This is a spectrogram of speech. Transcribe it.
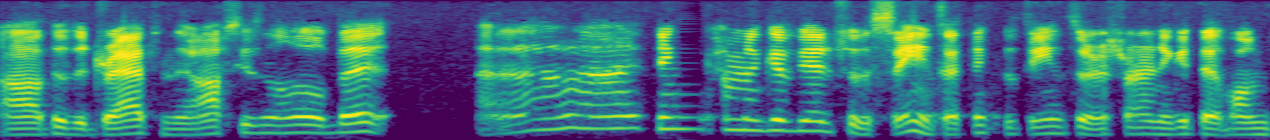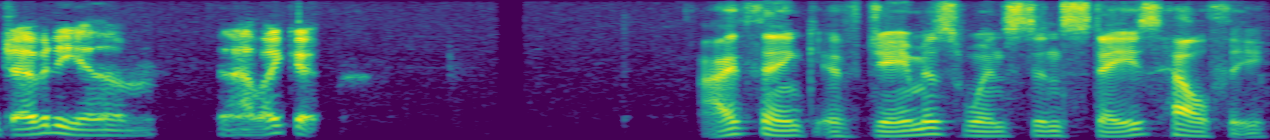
uh, through the draft and the offseason a little bit. Uh, I think I'm going to give the edge to the Saints. I think the Saints are starting to get that longevity in them, and I like it. I think if Jameis Winston stays healthy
